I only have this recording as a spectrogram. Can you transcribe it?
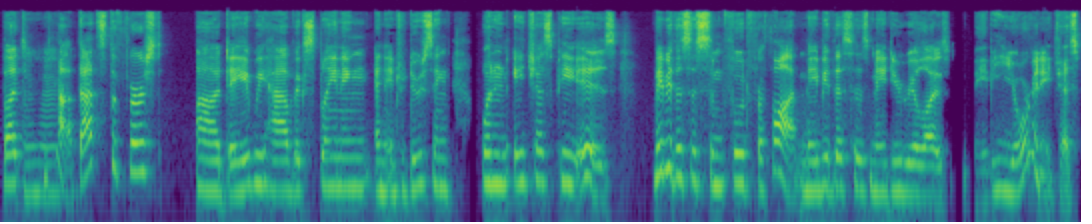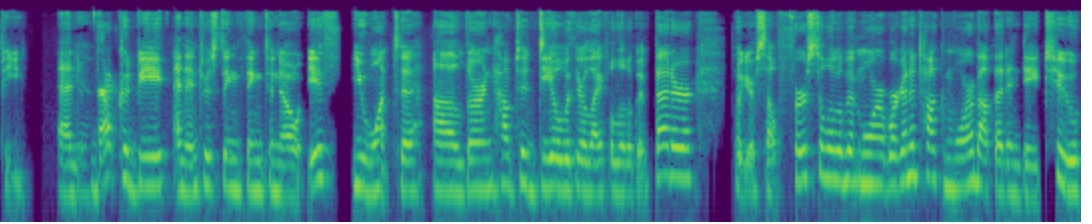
But mm-hmm. yeah, that's the first uh, day we have explaining and introducing what an HSP is. Maybe this is some food for thought. Maybe this has made you realize maybe you're an HSP. And yes. that could be an interesting thing to know if you want to uh, learn how to deal with your life a little bit better, put yourself first a little bit more. We're going to talk more about that in day two.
